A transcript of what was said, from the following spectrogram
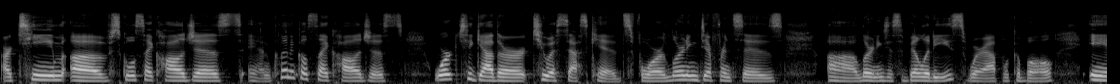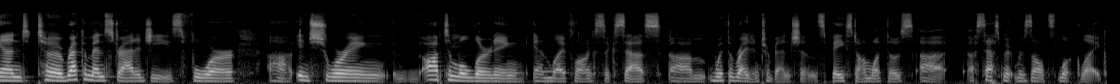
Our team of school psychologists and clinical psychologists work together to assess kids for learning differences uh, learning disabilities where applicable, and to recommend strategies for uh, ensuring optimal learning and lifelong success um, with the right interventions based on what those uh, assessment results look like.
